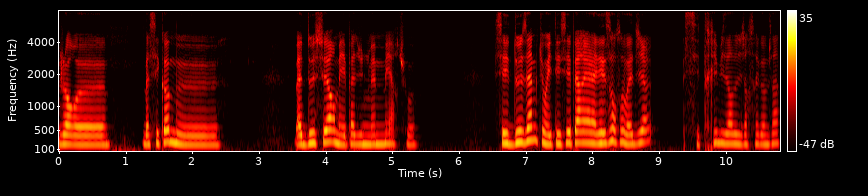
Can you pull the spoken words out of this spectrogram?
Genre. Euh, bah c'est comme. Bah, deux sœurs, mais pas d'une même mère, tu vois. C'est deux âmes qui ont été séparées à la naissance, on va dire. C'est très bizarre de dire ça comme ça.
